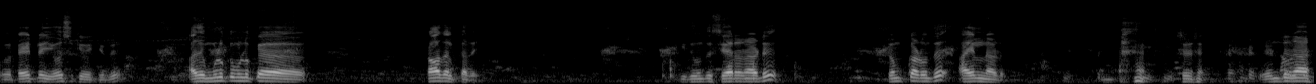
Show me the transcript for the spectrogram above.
ஒரு டைட்டில் யோசிக்க வைக்குது. அது முழுக்க முழுக்க காதல் கதை. இது வந்து சேர நாடு ட்ரம்ப் கார்டு வந்து அயல் நாடு. ரெண்டு நாள்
